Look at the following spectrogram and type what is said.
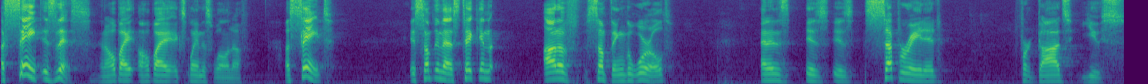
A saint is this, and I hope I, I hope I explain this well enough. A saint is something that is taken out of something, the world, and is, is, is separated for God's use.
